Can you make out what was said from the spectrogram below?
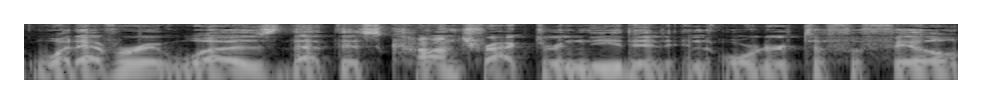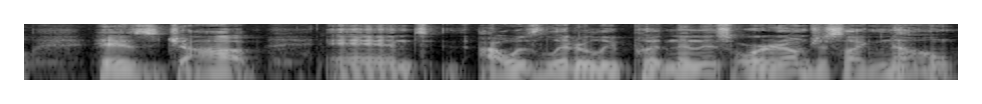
whatever it was that this contractor needed in order to fulfill his job. And I was literally putting in this order and I'm just like, no,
